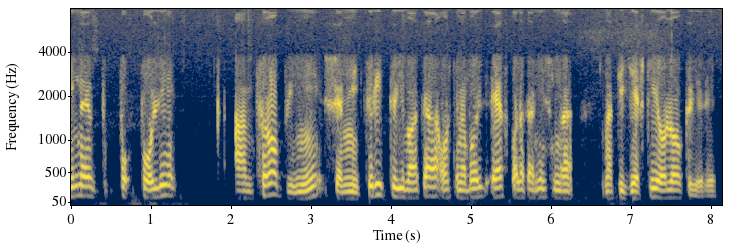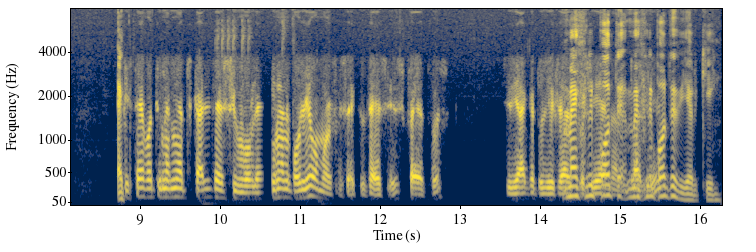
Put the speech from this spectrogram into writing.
είναι πολύ ανθρώπινη σε μικρή κλίμακα ώστε να μπορεί εύκολα κανείς να, να τη γευτεί ολόκληρη. Ε... Πιστεύω ότι είναι μια από τις καλύτερες συμβολές. Είναι πολύ όμορφες εκθέσεις φέτος στη διάρκεια του 2021. Μέχρι πότε, δηλαδή. μέχρι πότε διαρκεί;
